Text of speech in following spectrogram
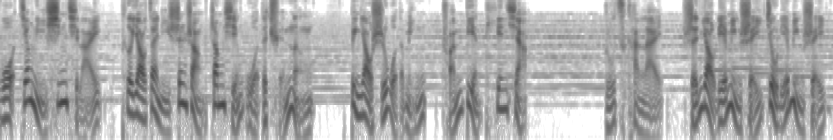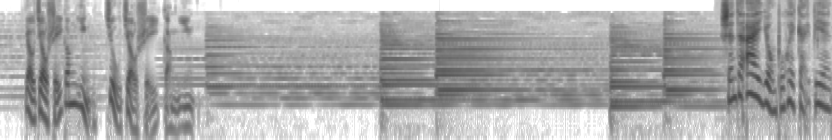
我将你兴起来，特要在你身上彰显我的全能，并要使我的名传遍天下。”如此看来，神要怜悯谁就怜悯谁，要叫谁刚硬就叫谁刚硬。神的爱永不会改变，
